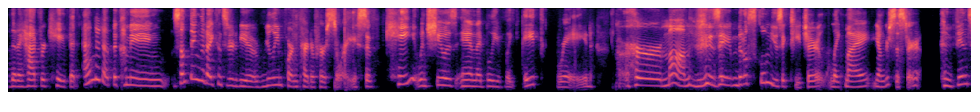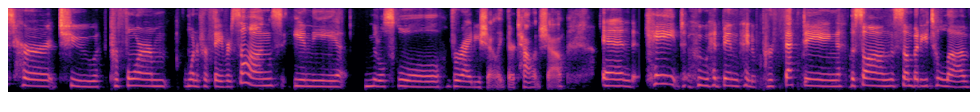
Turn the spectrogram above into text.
that I had for Kate that ended up becoming something that I consider to be a really important part of her story. So, Kate, when she was in, I believe, like eighth grade, her mom, who's a middle school music teacher, like my younger sister, convinced her to perform one of her favorite songs in the middle school variety show, like their talent show. And Kate, who had been kind of perfecting the song Somebody to Love,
